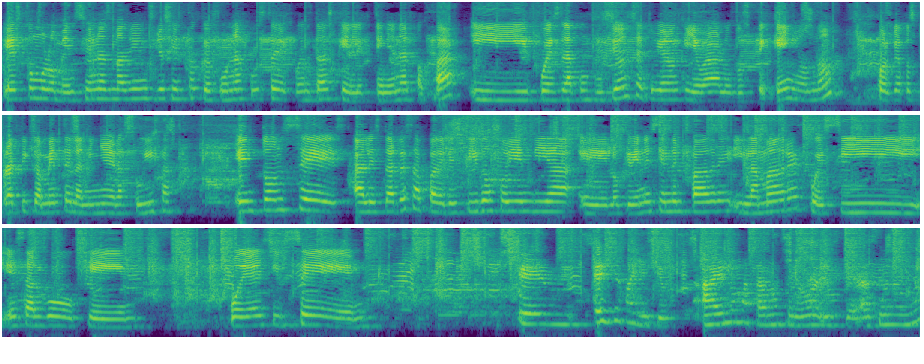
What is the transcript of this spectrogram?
es como lo mencionas, más bien yo siento que fue un ajuste de cuentas que le tenían al papá y pues la confusión se tuvieron que llevar a los dos pequeños, ¿no? Porque pues prácticamente la niña era su hija. Entonces, al estar desaparecidos hoy en día, eh, lo que viene siendo el padre y la madre, pues sí es algo que podría decirse eh, él ya falleció. A él lo mataron, este, hace un año.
